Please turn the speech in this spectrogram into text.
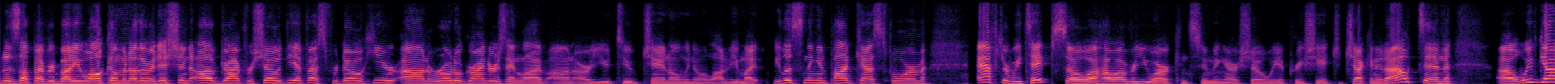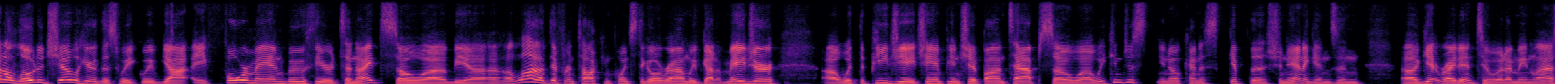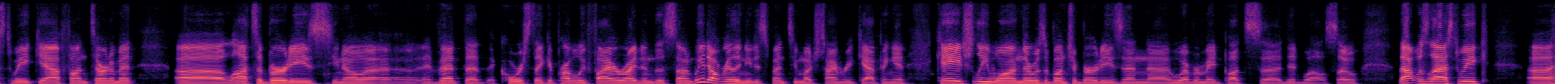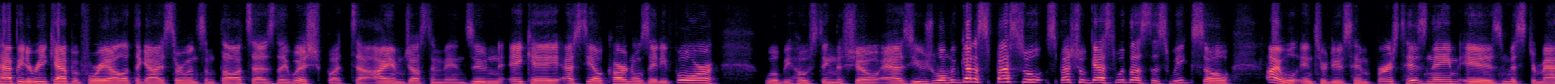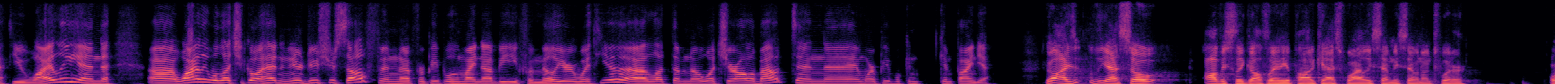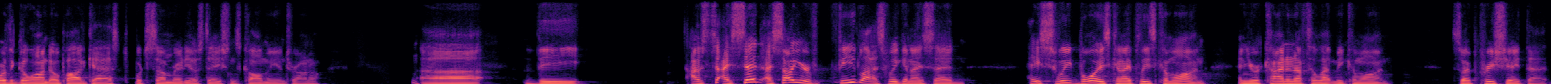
What is up, everybody? Welcome another edition of Drive for Show, DFS for Dough here on RotoGrinders and live on our YouTube channel. We know a lot of you might be listening in podcast form after we tape. So, uh, however you are consuming our show, we appreciate you checking it out. And uh, we've got a loaded show here this week. We've got a four man booth here tonight. So, uh, be a, a, lot of different talking points to go around. We've got a major uh, with the PGA championship on tap. So, uh, we can just, you know, kind of skip the shenanigans and uh, get right into it. I mean, last week, yeah, fun tournament, uh, lots of birdies. You know, uh, an event that, of course, they could probably fire right into the sun. We don't really need to spend too much time recapping it. KH Lee won. There was a bunch of birdies, and uh, whoever made putts did well. So that was last week. Uh, happy to recap it for you. I'll let the guys throw in some thoughts as they wish. But uh, I am Justin Van Zuiden, aka STL Cardinals 84 We'll be hosting the show as usual. And we've got a special special guest with us this week, so I will introduce him first. His name is Mr. Matthew Wiley, and uh, Wiley will let you go ahead and introduce yourself. And uh, for people who might not be familiar with you, uh, let them know what you're all about and uh, and where people can can find you. Well, I, yeah, so obviously Golflandia podcast, Wiley seventy seven on Twitter, or the Galando podcast, which some radio stations call me in Toronto. Uh, the I was I said I saw your feed last week and I said, "Hey, sweet boys, can I please come on?" And you were kind enough to let me come on, so I appreciate that.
